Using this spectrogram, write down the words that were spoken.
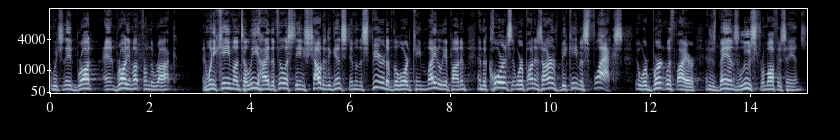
which they had brought and brought him up from the rock. And when he came unto Lehi, the Philistines shouted against him, and the Spirit of the Lord came mightily upon him, and the cords that were upon his arms became as flax that were burnt with fire, and his bands loosed from off his hands.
